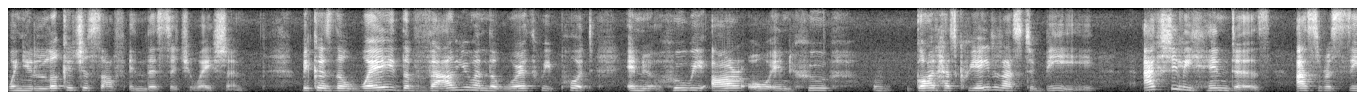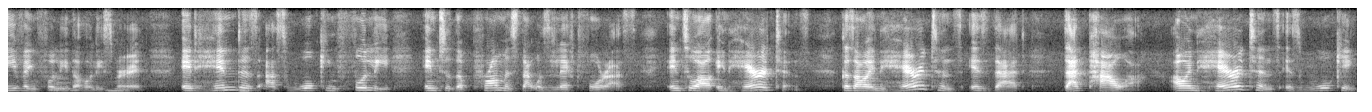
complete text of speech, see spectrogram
When you look at yourself in this situation because the way the value and the worth we put in who we are or in who God has created us to be actually hinders us receiving fully the Holy mm-hmm. Spirit. It hinders us walking fully into the promise that was left for us, into our inheritance. Because our inheritance is that that power. Our inheritance is walking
